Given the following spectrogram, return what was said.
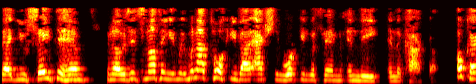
that you say to him, you know, it's nothing, we're not talking about actually working with him in the, in the karka. Okay.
